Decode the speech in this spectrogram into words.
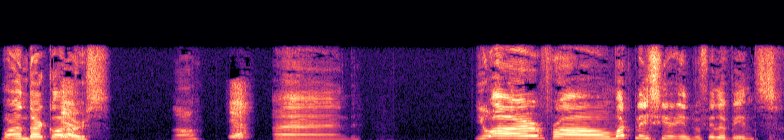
More on dark colors. No? Yeah. And you are from what place here in the Philippines?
